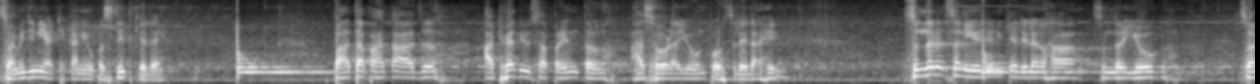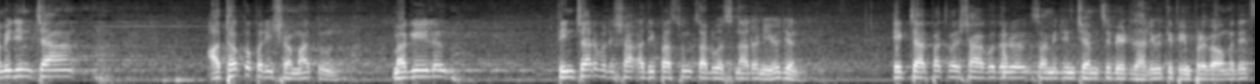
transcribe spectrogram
स्वामीजींनी या ठिकाणी उपस्थित केलं आहे पाहता पाहता आज आठव्या दिवसापर्यंत हा सोहळा येऊन पोहोचलेला आहे. सुंदर असं नियोजन केलेलं हा सुंदर योग स्वामीजींच्या अथक परिश्रमातून मागील तीन चार वर्षा आधीपासून चालू असणारं नियोजन. एक चार पाच वर्षा अगोदर स्वामीजींची आमची भेट झाली होती पिंपळगावमध्येच.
